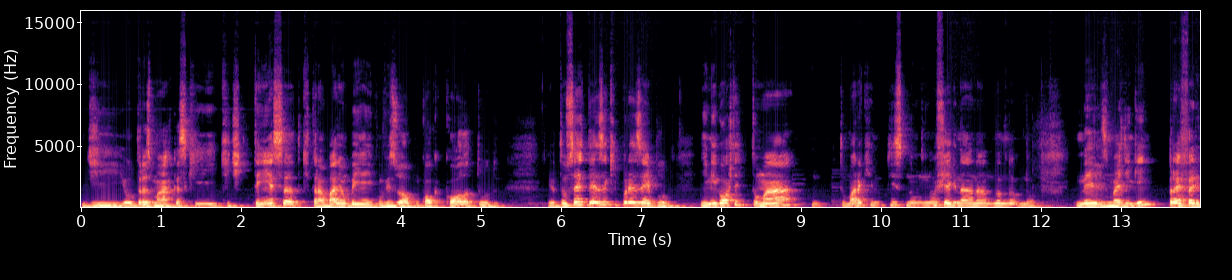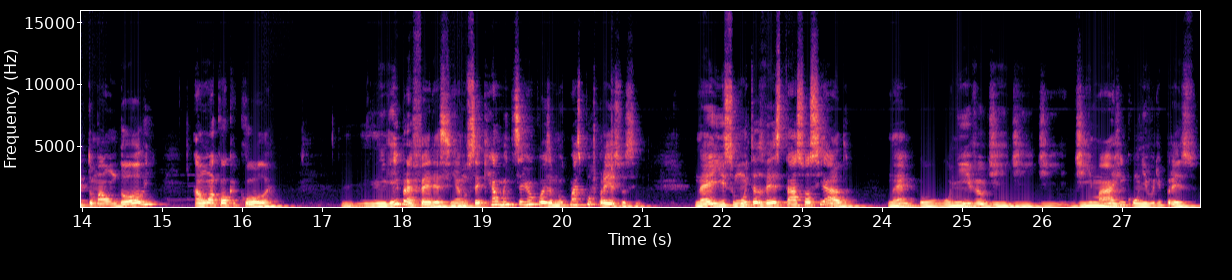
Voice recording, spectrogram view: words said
de outras marcas que, que tem essa, que trabalham bem aí com visual, com Coca-Cola, tudo. Eu tenho certeza que, por exemplo, ninguém gosta de tomar, tomara que isso não, não chegue na, na, no, no, neles, mas ninguém prefere tomar um Dolly a uma Coca-Cola. Ninguém prefere assim, a não ser que realmente seja uma coisa muito mais por preço, assim. Né? E isso muitas vezes está associado, né? O, o nível de, de, de, de, imagem com o nível de preço,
